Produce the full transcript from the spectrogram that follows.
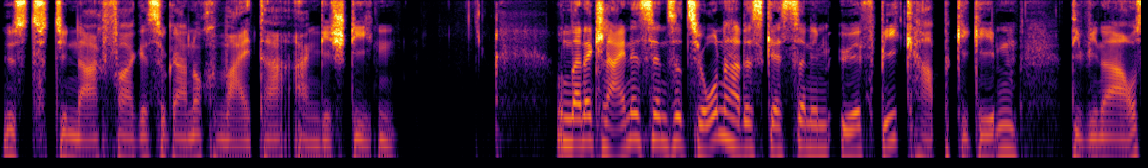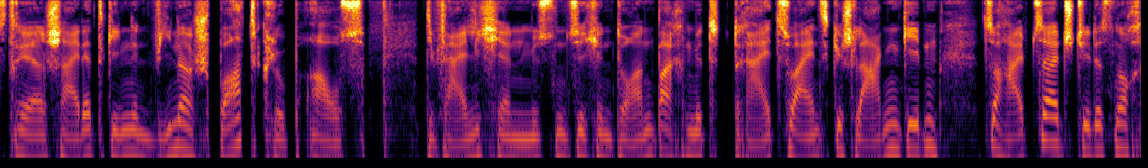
ist die Nachfrage sogar noch weiter angestiegen. Und eine kleine Sensation hat es gestern im ÖFB Cup gegeben. Die Wiener Austria scheidet gegen den Wiener Sportclub aus. Die Veilchen müssen sich in Dornbach mit 3 zu 1 geschlagen geben. Zur Halbzeit steht es noch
